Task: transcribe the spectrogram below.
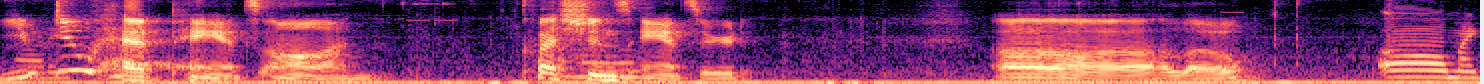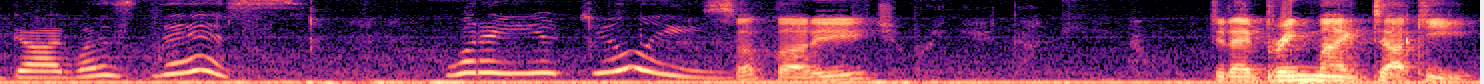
You do have pants on. Questions uh-huh. answered. Uh, hello. Oh my god, what is this? What are you doing? What's up, buddy? Did I bring my ducky?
